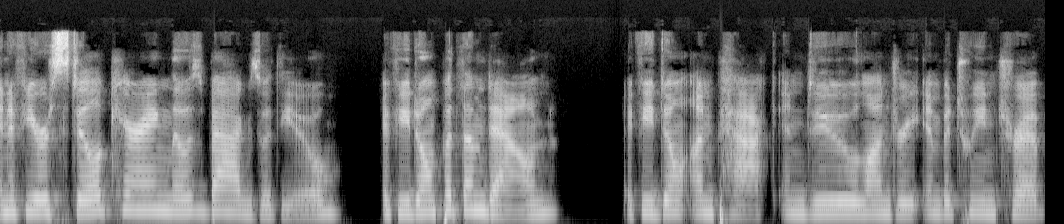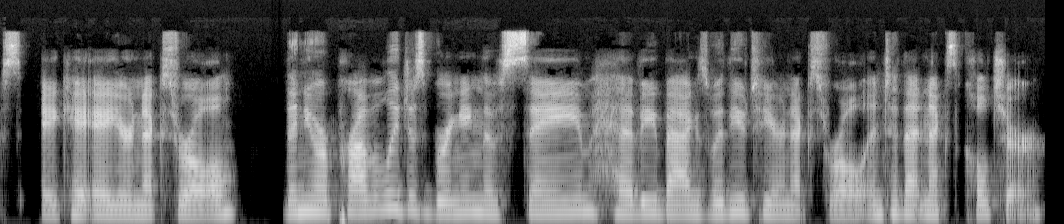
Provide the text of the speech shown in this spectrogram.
And if you're still carrying those bags with you, if you don't put them down, if you don't unpack and do laundry in between trips, AKA your next role, then you are probably just bringing those same heavy bags with you to your next role, into that next culture.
